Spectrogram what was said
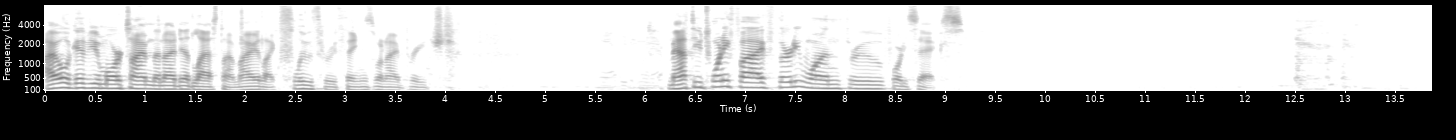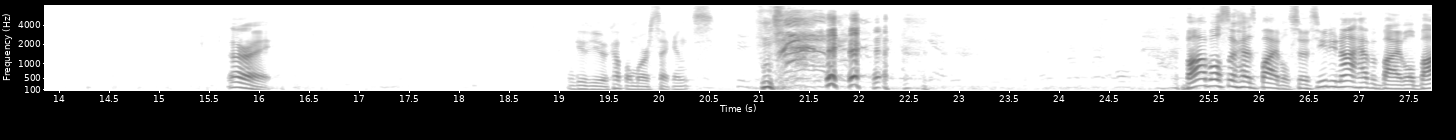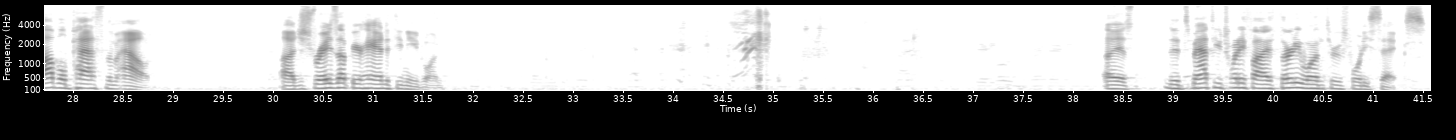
I will give you more time than I did last time. I like flew through things when I preached. Matthew 25, 31 through 46. All right. I'll give you a couple more seconds. Bob also has Bibles, so if you do not have a Bible, Bob will pass them out. Uh, just raise up your hand if you need one. Uh, it's, it's Matthew 25, 31 through 46.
